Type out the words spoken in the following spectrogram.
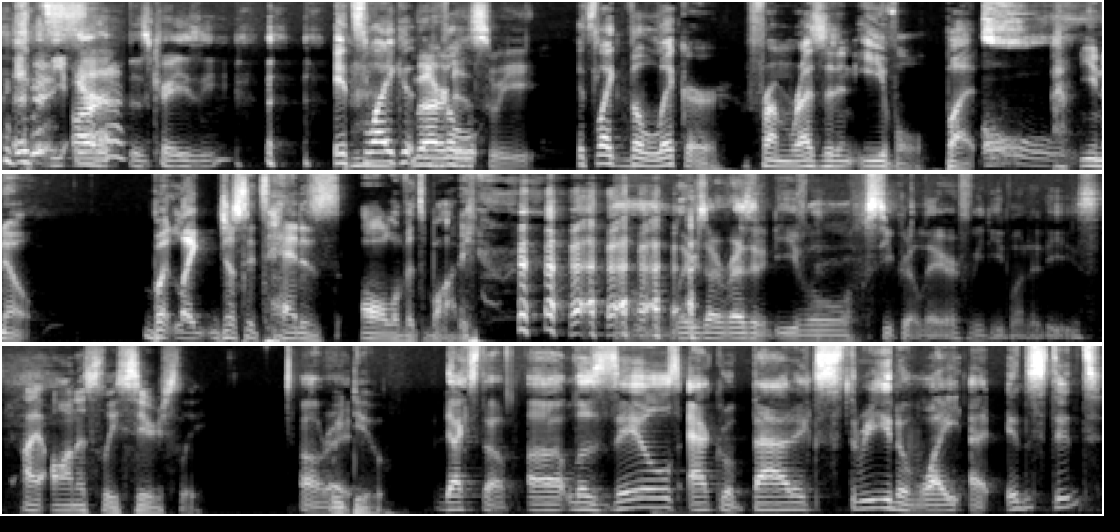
the art is crazy. It's like the art the, is sweet. It's like the Licker from Resident Evil, but oh. you know, but like just its head is all of its body. oh, there's our Resident Evil Secret Lair. If we need one of these. I honestly, seriously, all right, we do. Next up, uh, Lae'zel's Acrobatics, three in a white at instant.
